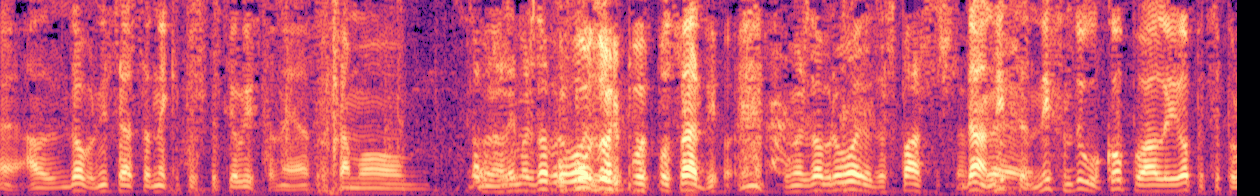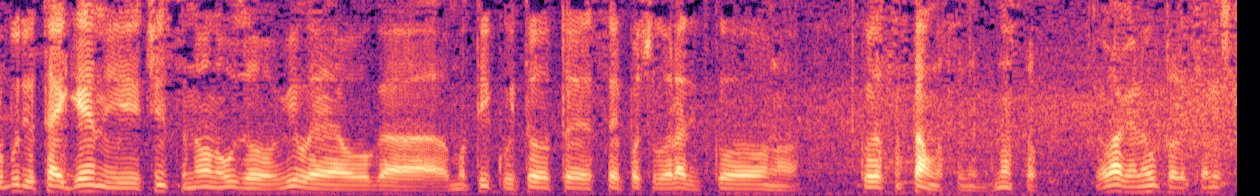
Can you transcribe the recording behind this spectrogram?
E, ali dobro, nisam ja sad neki tu specijalista, ne, ja sam samo Dobro, ali imaš dobru volju. po- posadio. Imaš dobru volju da spasiš na Da, sve. nisam, nisam dugo kopao, ali opet se probudio taj gen i čim sam ono uzeo vile, ovoga, motiku i to, to je sve počelo raditi ko ono, ko da sam stalno sa njima, non stop. Lagana upalica, ništa.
